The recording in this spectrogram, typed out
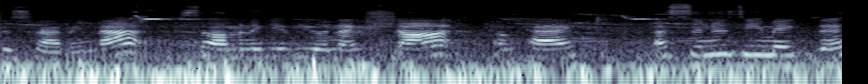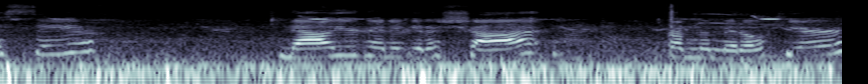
describing that. So I'm gonna give you a nice shot, okay? As soon as you make this save, now you're gonna get a shot from the middle here,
